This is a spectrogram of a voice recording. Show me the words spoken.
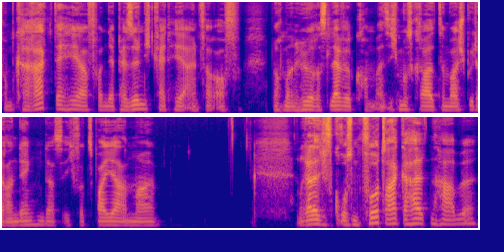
vom Charakter her, von der Persönlichkeit her einfach auf nochmal ein höheres Level kommen. Also ich muss gerade zum Beispiel daran denken, dass ich vor zwei Jahren mal einen relativ großen Vortrag gehalten habe,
